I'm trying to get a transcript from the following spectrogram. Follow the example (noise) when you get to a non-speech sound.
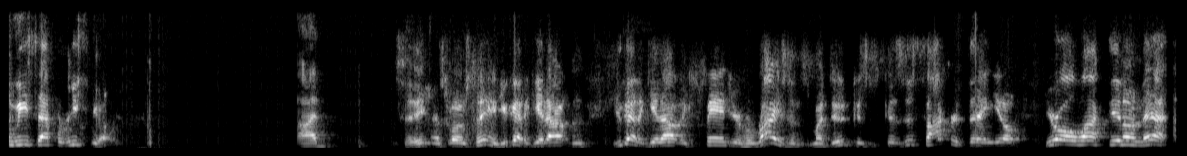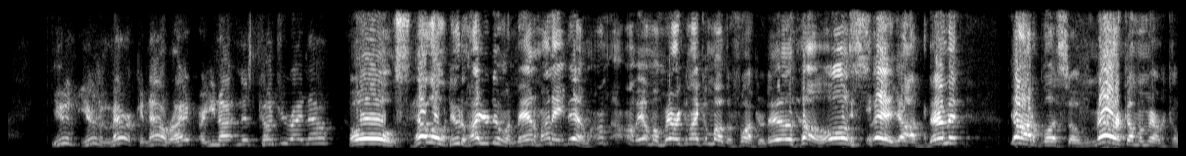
Luis Aparicio. I See, that's what I'm saying. You got to get out and you got to get out and expand your horizons, my dude. Because because this soccer thing, you know, you're all locked in on that. You you're an American now, right? Are you not in this country right now? Oh, hello, dude. How you doing, man? My name is. I'm, I'm American like a motherfucker, dude. (laughs) Oh, say, (laughs) God damn it. God bless America. I'm America.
